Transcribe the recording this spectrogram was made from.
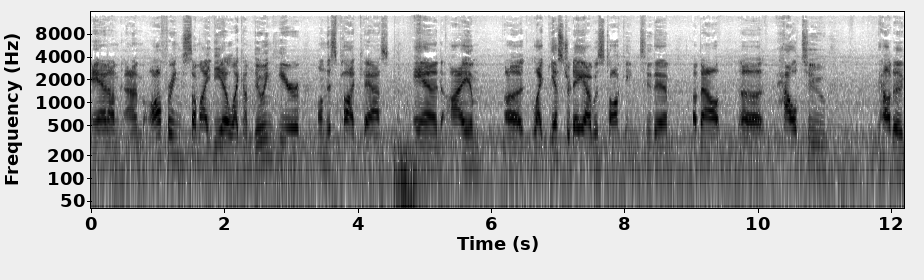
And I'm, I'm offering some idea, like I'm doing here on this podcast. And I am, uh, like yesterday, I was talking to them about uh, how to how to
